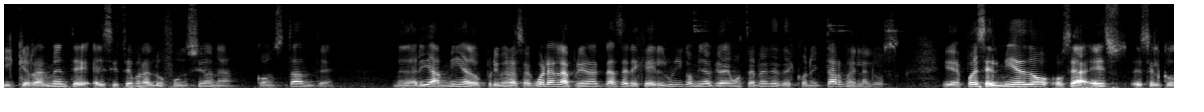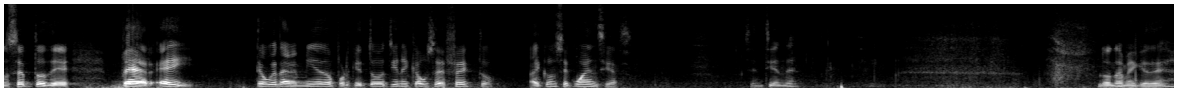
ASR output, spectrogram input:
y que realmente el sistema de la luz funciona constante, me daría miedo primero. ¿Se acuerdan la primera clase? Les que el único miedo que debemos tener es desconectarme de la luz. Y después el miedo, o sea, es, es el concepto de ver, hey, tengo que tener miedo porque todo tiene causa-efecto, hay consecuencias. ¿Se entiende? ¿Dónde me quedé?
